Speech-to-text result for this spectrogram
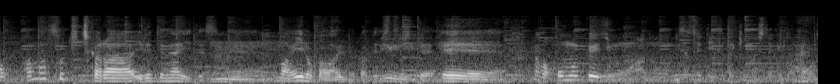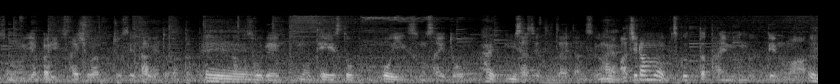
ああんまそっち力入れてないですね、うん。まあいいのか悪いのか別として、うん。えなんかホームページもあの見させていただきましたけども、はい。そのやっぱり最初は女性ターゲットだったんで、ええ。なんかそれのテイストっぽいそのサイトをはい。見させていただいたんですけども、はい。あちらも作ったタイミングっていうのはえ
